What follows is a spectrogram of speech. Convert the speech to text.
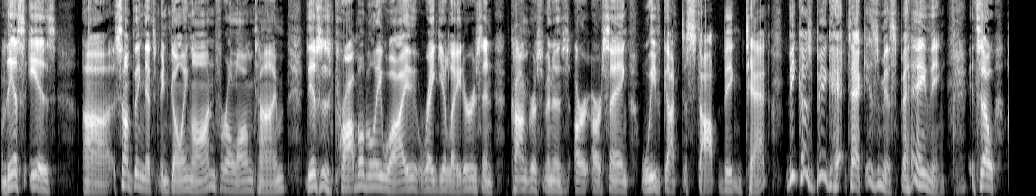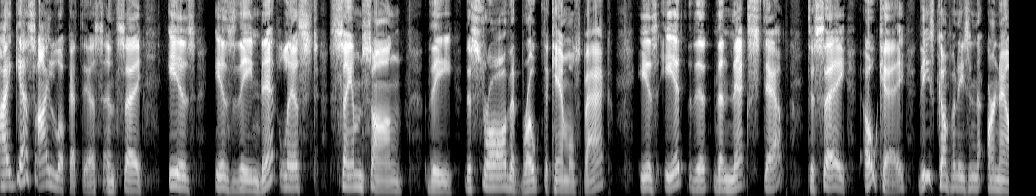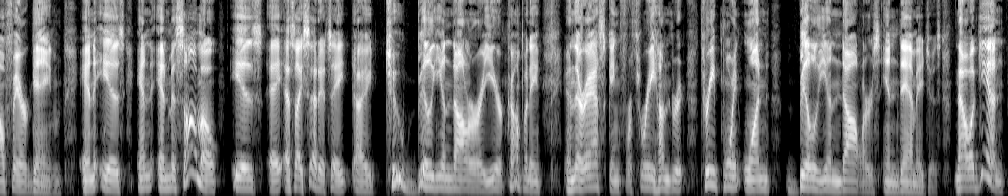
this is uh, something that's been going on for a long time. This is probably why regulators and congressmen is, are, are saying we've got to stop big tech because big tech is misbehaving. So I guess I look at this and say, is is the Netlist Samsung the the straw that broke the camel's back? Is it the the next step to say, okay, these companies are now fair game, and is and and Masimo is a, as I said, it's a, a two billion dollar a year company, and they're asking for 300, 3.1 billion dollars in damages. Now, again,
